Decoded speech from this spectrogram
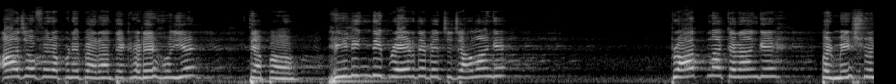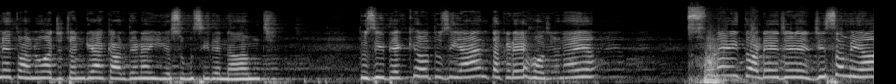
ਆ ਜਾਓ ਫਿਰ ਆਪਣੇ ਪੈਰਾਂ ਤੇ ਖੜੇ ਹੋਈਏ ਤੇ ਆਪਾਂ ਹੀਲਿੰਗ ਦੀ ਪ੍ਰੇਅਰ ਦੇ ਵਿੱਚ ਜਾਵਾਂਗੇ। ਪ੍ਰਾਰਥਨਾ ਕਰਾਂਗੇ, ਪਰਮੇਸ਼ਵਰ ਨੇ ਤੁਹਾਨੂੰ ਅੱਜ ਚੰਗਿਆ ਕਰ ਦੇਣਾ ਯਿਸੂ ਮਸੀਹ ਦੇ ਨਾਮ 'ਚ। ਤੁਸੀਂ ਦੇਖਿਓ, ਤੁਸੀਂ ਐਨ ਤਕੜੇ ਹੋ ਜਾਣਾ ਆ। ਹੁਣੇ ਹੀ ਤੁਹਾਡੇ ਜਿਹੜੇ ਜਿਸਮ ਆ,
